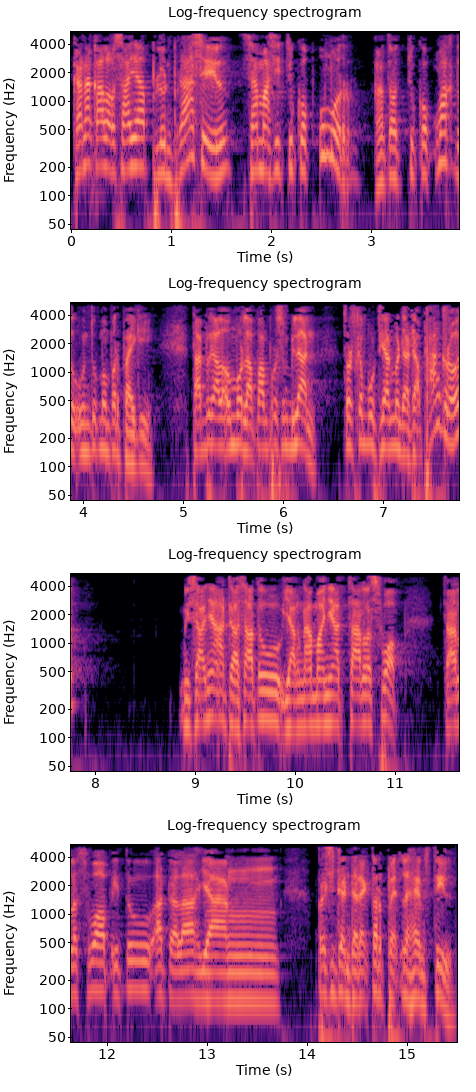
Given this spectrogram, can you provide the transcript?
Karena kalau saya belum berhasil, saya masih cukup umur atau cukup waktu untuk memperbaiki. Tapi kalau umur 89, terus kemudian mendadak bangkrut, misalnya ada satu yang namanya Charles Schwab. Charles Schwab itu adalah yang presiden direktur Bethlehem Steel.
